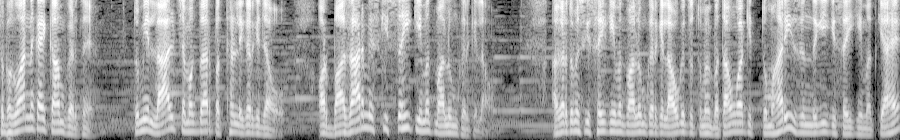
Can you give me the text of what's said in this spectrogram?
तो भगवान ने कहा, एक काम करते हैं। तुम ये लाल चमकदार पत्थर लेकर के जाओ और बाज़ार में इसकी सही कीमत मालूम करके लाओ। अगर तुम इसकी सही कीमत मालूम करके लाओगे तो तुम्हें बताऊँगा कि तुम्हारी ज़िंदगी की सही कीमत क्या है।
